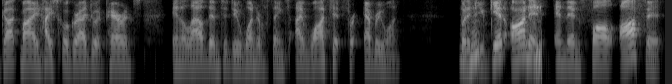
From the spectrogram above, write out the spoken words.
got my high school graduate parents and allowed them to do wonderful things. I want it for everyone. But if Mhm. you get on it and then fall off it,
